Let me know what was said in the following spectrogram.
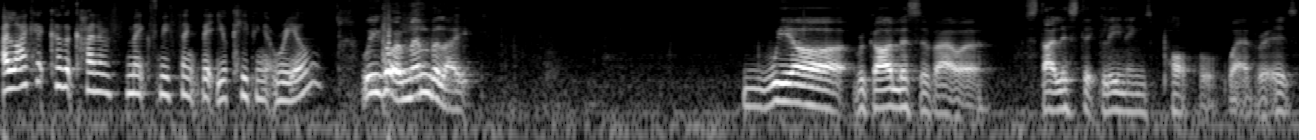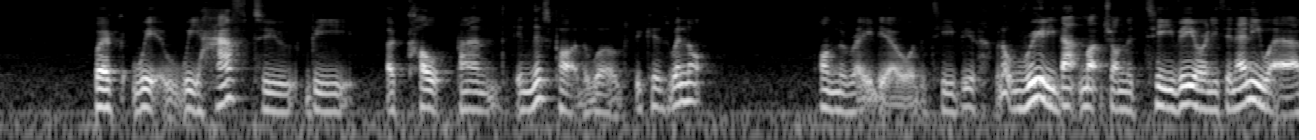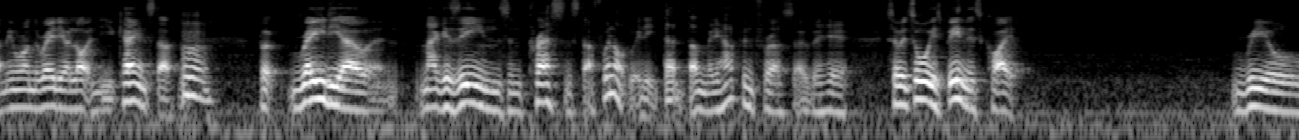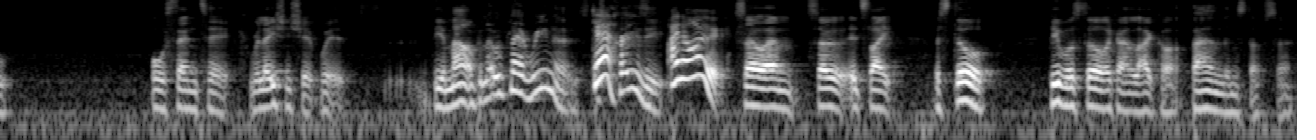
I like it because it kind of makes me think that you're keeping it real. Well, you got to remember, like, we are, regardless of our stylistic leanings, pop or whatever it is, we're, we we have to be a cult band in this part of the world because we're not on the radio or the TV. We're not really that much on the TV or anything anywhere. I mean, we're on the radio a lot in the UK and stuff. Mm. But radio and magazines and press and stuff, we're not really, that doesn't really happen for us over here. So it's always been this quite real, authentic relationship with the amount of, like, we play arenas. It's Yeah. crazy. I know. So um, so it's like we're still people still kind of like our band and stuff. So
